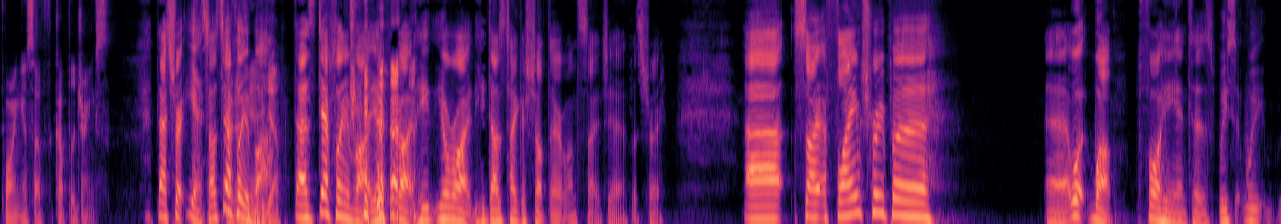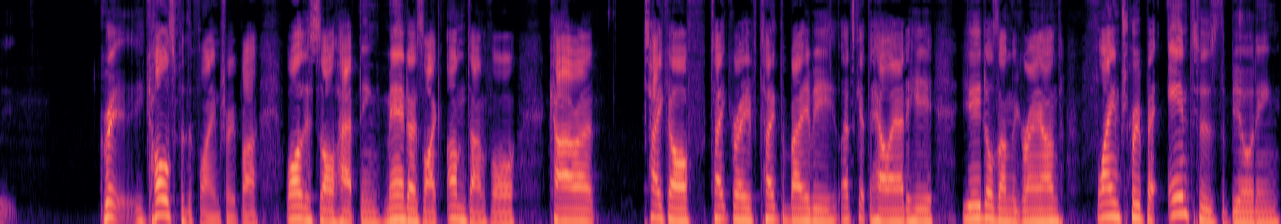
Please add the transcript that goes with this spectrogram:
pouring himself a couple of drinks. that's right. Yes, I definitely a bar. yeah. That's definitely a bar. Yeah, I forgot. He, you're right. He does take a shot there at one stage. Yeah, that's true. Uh, so a flame trooper. Uh, well, well, before he enters, we we. He calls for the flame trooper. While this is all happening, Mando's like, "I'm done for." Cara, take off, take Greef, take the baby. Let's get the hell out of here. Yeedle's on the ground. Flame trooper enters the building,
